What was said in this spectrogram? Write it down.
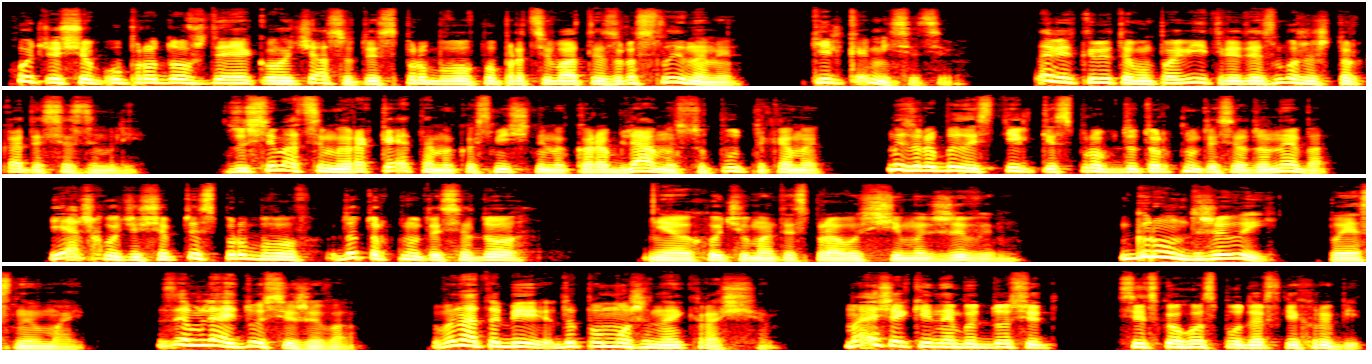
Хочу, щоб упродовж деякого часу ти спробував попрацювати з рослинами кілька місяців на відкритому повітрі, де зможеш торкатися землі. З усіма цими ракетами, космічними кораблями, супутниками ми зробили стільки спроб доторкнутися до неба. Я ж хочу, щоб ти спробував доторкнутися до. Я хочу мати справу з чимось живим. Ґрунт живий, пояснив Майк. Земля й досі жива. Вона тобі допоможе найкраще. Маєш який небудь досвід сільськогосподарських робіт?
